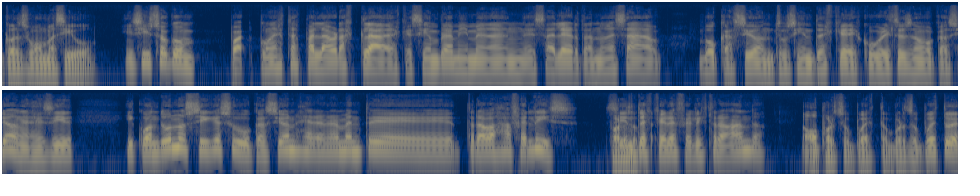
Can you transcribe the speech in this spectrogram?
consumo masivo. Insisto con, con estas palabras claves que siempre a mí me dan esa alerta, ¿no? Esa vocación, tú sientes que descubriste esa vocación, es decir, y cuando uno sigue su vocación generalmente trabaja feliz. ¿Sientes que eres feliz trabajando? No, por supuesto, por supuesto.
